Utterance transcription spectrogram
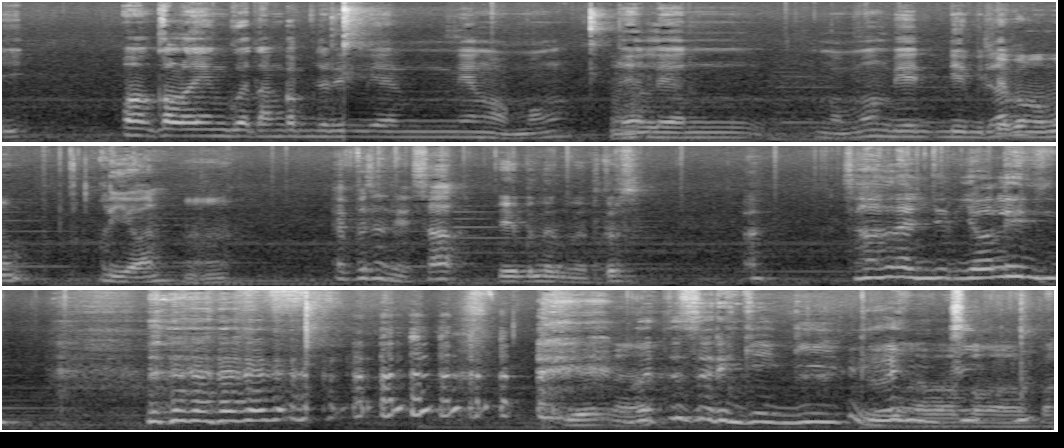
i- oh, kalau yang gue tangkap dari Lian yang ngomong eh Lian ngomong dia dia bilang Siapa ngomong? Leon Heeh. eh bener deh sal Iya bener bener terus. salah anjir Yolin Iya. nah. gue tuh sering kayak gitu Iya, nggak apa-apa,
